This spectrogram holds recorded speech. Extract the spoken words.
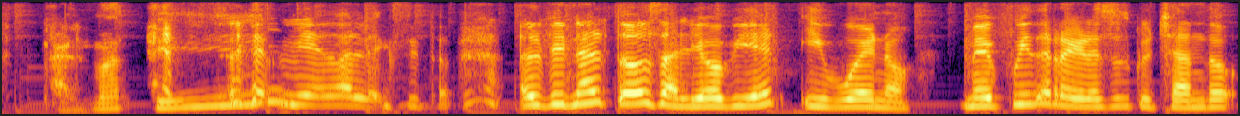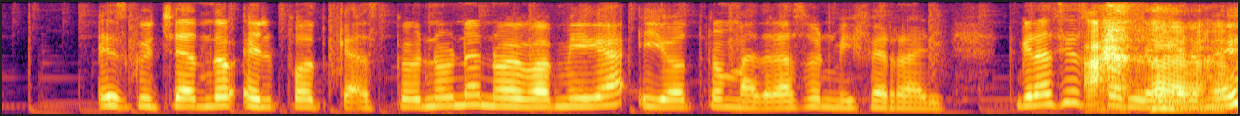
Cálmate. miedo al éxito. Al final todo salió bien y bueno, me fui de regreso escuchando escuchando el podcast con una nueva amiga y otro madrazo en mi Ferrari. Gracias por leerme.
